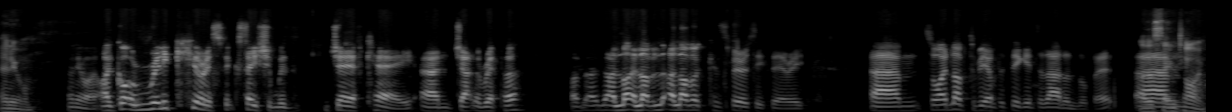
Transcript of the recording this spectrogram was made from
Anyone. Anyway i've got a really curious fixation with jfk and jack the ripper I, I, I, love I love a conspiracy theory. Um, so I'd love to be able to dig into that a little bit at the same um, time.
